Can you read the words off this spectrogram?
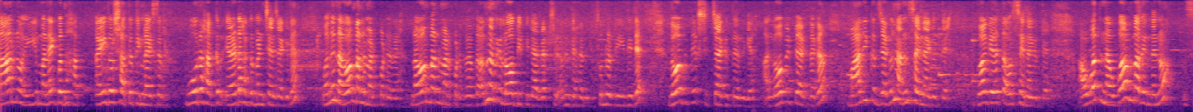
ನಾನು ಈ ಮನೆಗೆ ಬಂದು ಹತ್ತು ಐದು ವರ್ಷ ಹತ್ತು ತಿಂಗಳಾಗಿ ಸರ್. ಮೂರು ಹಗ್ರ, ಎರಡು ಅಗ್ರಿಮೆಂಟ್ ಚೇಂಜ್ ಆಗಿದೆ. ಒಂದು ನವಂಬರ್ ಮಾಡಿಕೊಟ್ಟಾರೆ. ನವಂಬರ್ ಮಾಡ್ಕೊಟ್ಟಾರೆ. ಅದು ಅದು ನನಗೆ ಲೋ ಬಿ ಪಿ ಇದೆ ಅದಕ್ಕೆ ಫುಲ್ ಇದಿದೆ. ಲೋ ಬಿ ಪಿ ಸ್ಟಿಚ್ ಆಗುತ್ತೆ ನನಗೆ. ಆ ಲೋ ಬಿ ಪಿ ಆಗಿದಾಗ ಮಾಲೀಕರ ಜಾಗ ನನ್ನ ಸೈನ್ ಆಗುತ್ತೆ. ಹೋಗಿರುತ್ತೆ ಅವ್ರ ಸೈನ್ ಆಗುತ್ತೆ. ಅವತ್ತು ನವಂಬರಿಂದನೂ ಸ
